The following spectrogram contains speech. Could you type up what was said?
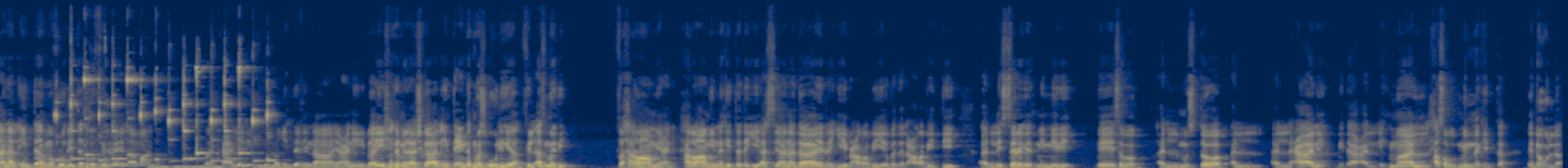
أنا أنت المفروض أنت توفر لي الامان ده فالحاجة دي مهمة جدا انها يعني بأي شكل من الأشكال أنت عندك مسؤولية في الأزمة دي. فحرام يعني. حرام إنك أنت تجي أسي أنا داير أجيب عربية بدل عربيتي اللي سرقت مني دي بسبب المستوى ال- العالي بتاع الإهمال حصل منك انت كدولة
